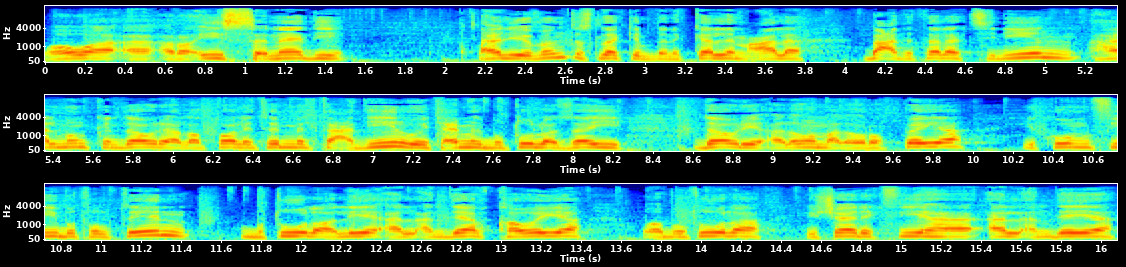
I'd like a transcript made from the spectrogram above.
وهو رئيس نادي اليوفنتوس. لكن بنتكلم على بعد ثلاث سنين هل ممكن دوري الأبطال يتم التعديل ويتعمل بطولة زي دوري الأمم الأوروبية؟ يكون في بطولتين بطولة للأندية القوية وبطولة يشارك فيها الأندية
